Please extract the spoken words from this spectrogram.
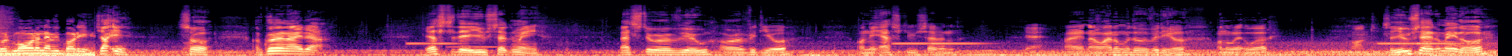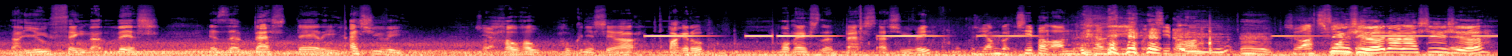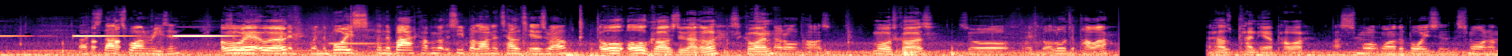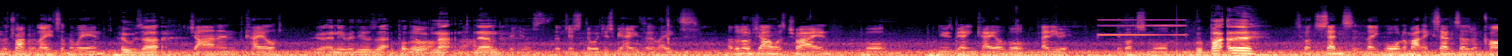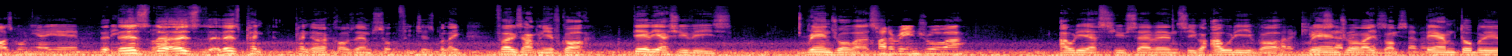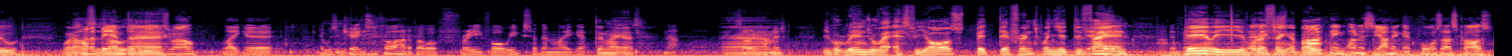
morning everybody. Jackie, so I've got an idea. Yesterday you said to me, let's do a review or a video on the SQ7. Yeah. Right, now why don't we do a video on the way to work? Can't. So you said to me though, that you think that this is the best daily SUV. So Yeah. how, how, how can you say that? Back it up. What makes it the best SUV? Because you haven't got your seatbelt on. it tells you put your seatbelt on. So that's one Seriously thing. though, no, no, seriously Yeah. though. That's, that's uh, uh, one reason. On So when the, work, When the, when the boys in the back haven't got the seatbelt on, it tells you as well. all, all cars do that though. So come on, Not all cars. most cars. So it's got loads of power. It has plenty of power. I smoked one of the boys this morning on the traffic lights on the way in. Who was that? Jan and Kyle. You got any videos of that? Put No, no, nah, no, none. videos. They just they were just behind the lights. I don't know if Jan was trying, but he was behind Kyle. But anyway, they got smoke. We're back to the. It's got sense like automatic sensors when cars go near you. There's there's there's plenty plenty of other cars them sort of features, but like for example, you've got daily SUVs, Range Rovers, Had a Range Rover. Audi SQ7. So you've got Audi, you've got Had a Q7, Range Rover, you've got BMW. What else had a is out BMW there? as well. Like a, it was a courtesy car. Had it for about three, four weeks. I didn't like it. Didn't like it. No. Um, Sorry, Hamid. You've got Range Rover SVRs, bit different. When you define Different daily, you've got They're to think about. I think honestly, I think they're posers cars.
